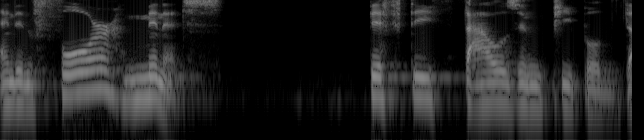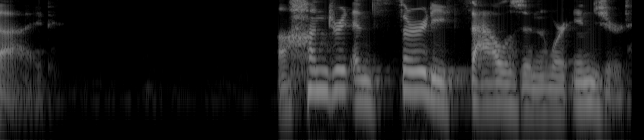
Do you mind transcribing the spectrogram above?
And in four minutes, 50,000 people died. 130,000 were injured.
